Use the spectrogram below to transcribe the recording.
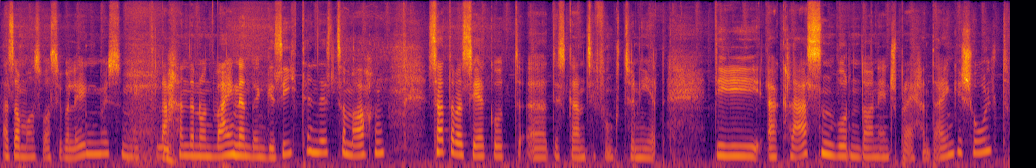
also haben wir uns was überlegen müssen, mit lachenden und weinenden Gesichtern das zu machen. Es hat aber sehr gut äh, das Ganze funktioniert. Die äh, Klassen wurden dann entsprechend eingeschult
